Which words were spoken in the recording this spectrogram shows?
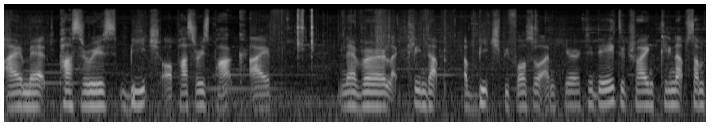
I'm at Pasir Ris Beach or Pasir Ris Park. I've never like cleaned up a beach before so I'm here today to try and clean up some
